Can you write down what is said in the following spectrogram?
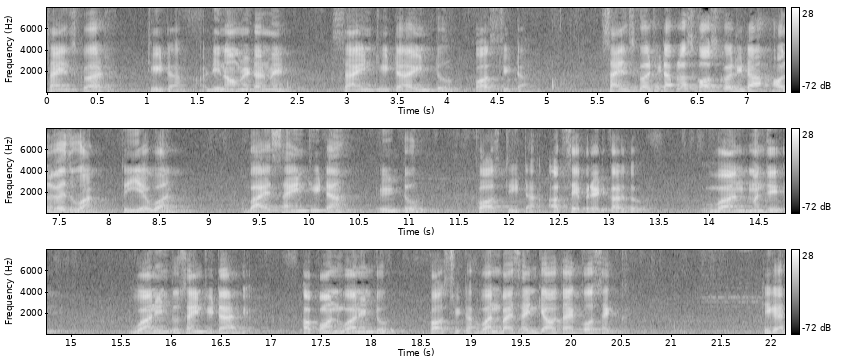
sin square theta denominator में sin theta into cos theta sin square theta plus cos square theta always one तो ये one by sin theta into cos theta अब सेपरेट कर दो. वन म्हणजे one into sin theta upon one into cos theta one by sin क्या होता है? कोसेक ठीक है?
